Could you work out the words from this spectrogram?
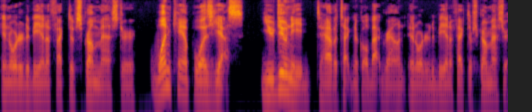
in order to be an effective Scrum Master? One camp was yes, you do need to have a technical background in order to be an effective Scrum Master,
